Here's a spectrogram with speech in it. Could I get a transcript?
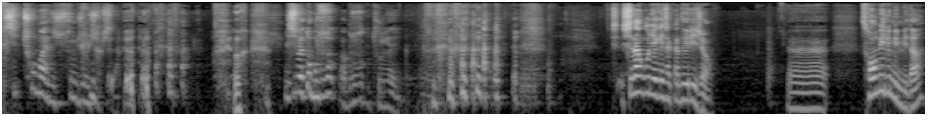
10초만 숨좀 쉬읍시다. 이 집에 또 무소속, 아, 무소속 둘이나 있네. 시- 신안군 얘기는 잠깐 드리죠. 어, 섬 이름입니다.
